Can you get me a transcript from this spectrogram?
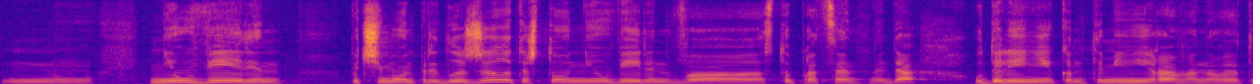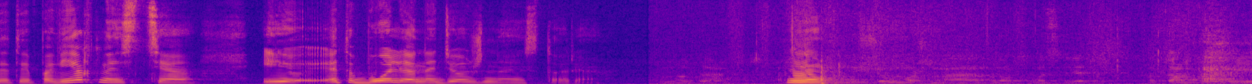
ну, не уверен, почему он предложил это, что он не уверен в э, стопроцентной да, удалении контаминированной вот этой поверхности, и это более надежная история. Ну да. Ну. А потом еще можно, ну, в смысле, ну там тоже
